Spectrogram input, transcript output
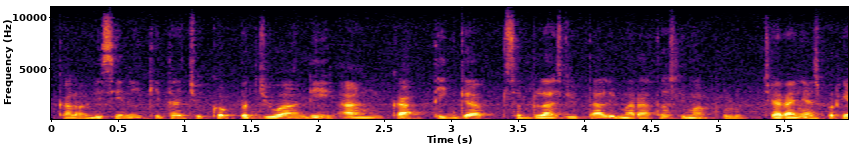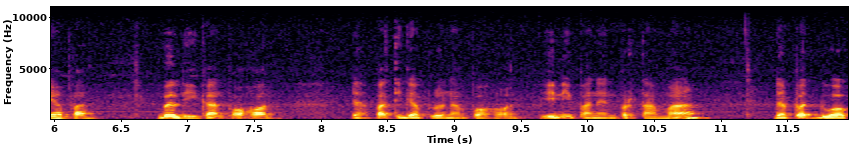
kalau di sini kita cukup berjuang di angka 3 11 juta 550. Caranya seperti apa? Belikan pohon, dapat 36 pohon. Ini panen pertama, dapat dua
